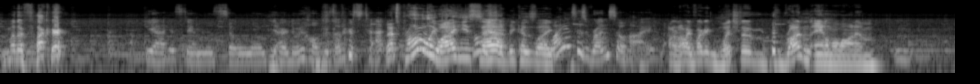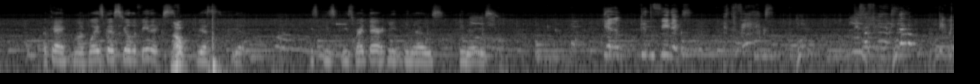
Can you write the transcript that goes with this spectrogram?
Motherfucker! Yeah, his stamina is so low compared yeah. to all of his other stats. That's probably why he's Holy sad shit. because like why is his run so high? I don't know. I fucking glitched a run animal on him. Okay, my boy's gonna steal the phoenix. Nope. Yes, yep. He's, he's, he's right there. He, he knows. He knows. Get him! Get the phoenix! Get the phoenix! Get the phoenix! No! Damn it!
